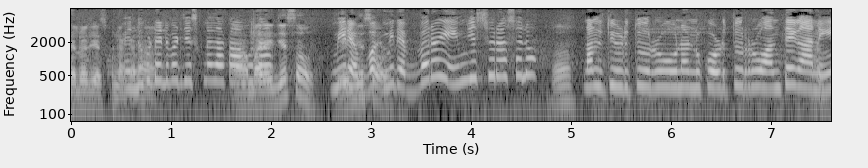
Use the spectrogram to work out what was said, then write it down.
డెలివరీ చేసుకున్నాక ఎందుకు డెలివర్ ఏం చేస్తావు? మీరు ఎవ్వరు మీరు ఎవ్వరు ఏం చేస్తుర్రు అసలు? నన్ను తిడుతుర్రు నన్ను కొడుతుర్రు అంతేగాని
